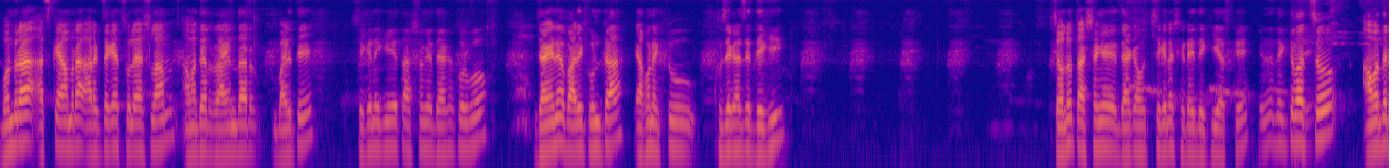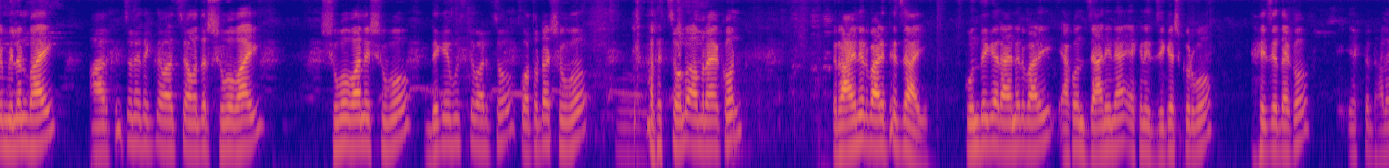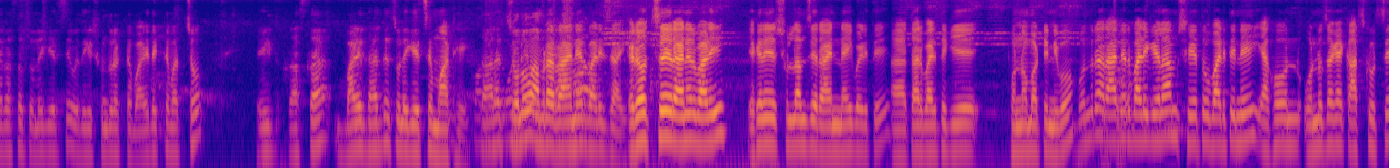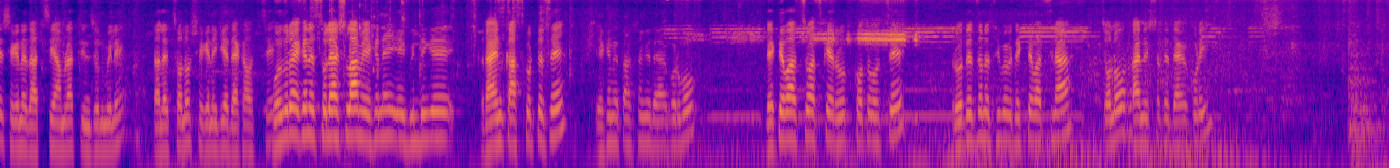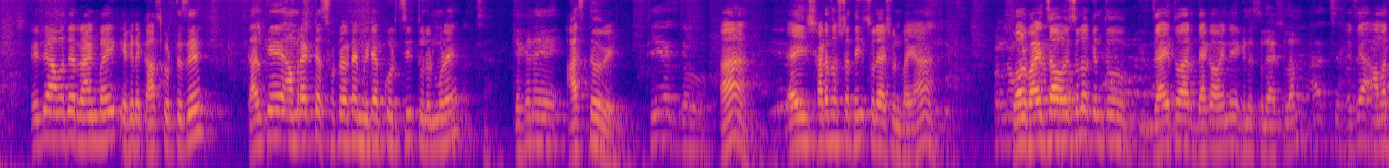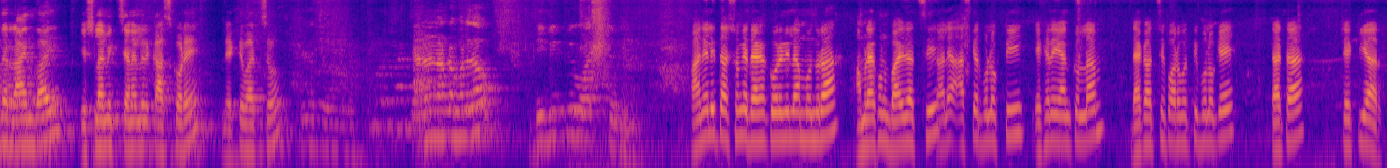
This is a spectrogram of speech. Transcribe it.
বন্ধুরা, আজকে আমরা আরেক জায়গায় চলে আসলাম আমাদের রায়নদার বাড়িতে। সেখানে গিয়ে তার সঙ্গে দেখা করব। জানি না বাড়ি কোনটা, এখন একটু খুঁজে কাজে দেখি। চলো, তার সঙ্গে দেখা হচ্ছে কিনা সেটাই দেখি আজকে। যে দেখতে পাচ্ছ, আমাদের মিলন ভাই, আর পিছনে দেখতে পাচ্ছ আমাদের শুভ ভাই। শুভ মানে শুভ, দেখে বুঝতে পারছ কতটা শুভ। তাহলে চলো আমরা এখন রায়নের বাড়িতে যাই। কোন দিকে রায়নের বাড়ি, এখন জানি না, এখানে জিজ্ঞেস করব। এই যে দেখো একটা ঢালের রাস্তা চলে গিয়েছে ওইদিকে সুন্দর একটা বাড়ি দেখতে পাচ্ছ। এই রাস্তা বাড়ির ধারে চলে গিয়েছে মাঠে। তাহলে চলো আমরা রায়নের বাড়ি যাই। এটা হচ্ছে রায়নের বাড়ি। এখানে শুনলাম যে রায়ন নাই বাড়িতে। তার বাড়িতে গিয়ে ফোন নম্বরটি নিব। বন্ধুরা রায়নের বাড়ি গেলাম সে তো বাড়িতে নেই এখন অন্য জায়গায় কাজ করছে সেখানে যাচ্ছি আমরা তিনজন মিলে। তাহলে চলো সেখানে গিয়ে দেখা হচ্ছে। বন্ধুরা এখানে চলে আসলাম এখানে এই বিল্ডিং এ রায়ন কাজ করতেছে। এখানে তার সঙ্গে দেখা করব। দেখতে পাচ্ছ আজকে রোদ কত হচ্ছে? রোদের জন্য ঠিকভাবে দেখতে পাচ্ছি না। চলো রায়নের সাথে দেখা করি। এই যে আমাদের রায়ন ভাই এখানে কাজ করতেছে। কালকে আমরা একটা ছোট একটা মিট আপ করছি তুলন মোড়ে। আচ্ছা। এখানে আসতে হবে। ঠিক আছে হ্যাঁ এই সাড়ে দশটার দিকে চলে আসুন ভাই হ্যাঁ। তোমার বাড়ি যাওয়া হয়েছিল কিন্তু যাই তো আর দেখা হয়নি এখানে চলে আসলাম। আচ্ছা। এই যে আমাদের রায়ন ভাই ইসলামিক চ্যানেলের কাজ করে দেখতে পাচ্ছ। ঠিক চ্যানেল নামটা বলে দাও। ডিবিপি ওয়াচ টিভি ফাইনালি তার সঙ্গে দেখা করে নিলাম বন্ধুরা। আমরা এখন বাইরে যাচ্ছি। তাহলে আজকের ব্লগটি এখানেই এন্ড করলাম। দেখা হচ্ছে পরবর্তী ব্লগে। Tata take care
